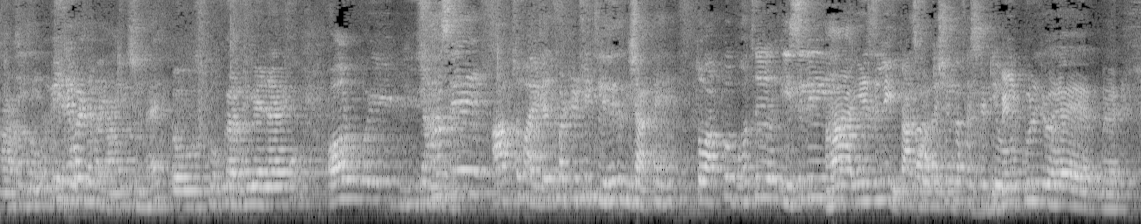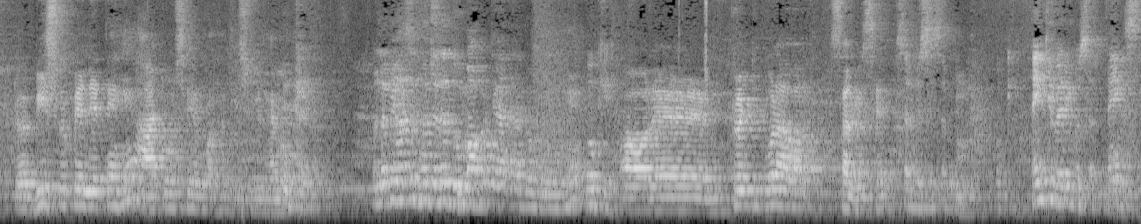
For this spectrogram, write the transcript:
हाँ, जी जी अभी इनेबल्ड है वाईफाई की सुविधा है। तो उसको कर दिया जाएगा और कोई यहाँ से आप जब आइडियल फर्टिलिटी क्लिनिक जाते हैं तो आपको बहुत इजीली हाँ इजिली ट्रांसपोर्टेशन का फैसिलिटी बिल्कुल जो है बीस रुपए लेते हैं ऑटो से वहाँ की सुविधा मिल ओके। मतलब यहाँ से बहुत ज़्यादा दूर। बहुत ज़्यादा दूर नहीं है। ओके। और ट्वेंटी फोर आवर सर्विस है। Services okay. Thank you very much sir thanks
